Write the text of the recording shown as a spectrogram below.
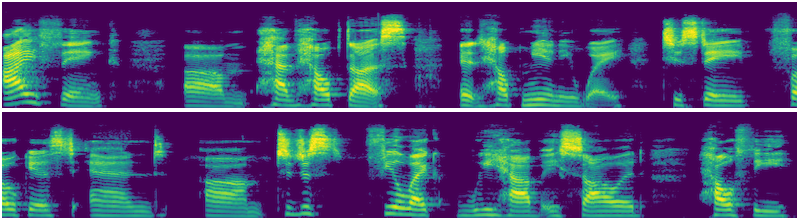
I think um, have helped us. It helped me anyway to stay focused and um, to just feel like we have a solid, healthy,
